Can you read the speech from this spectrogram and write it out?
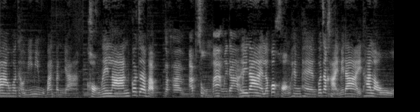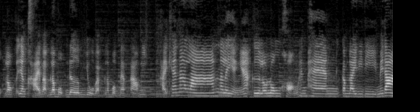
บ้างเพราะแถวนี้มีหมู่บ้านปัญญา ของในร้านก็จะแบบราคาอัพสูงมากไม่ได้ ไม่ได้แล้วก็ของแพงๆก็จะขายไม่ได้ ถ้าเราเรายังขายแบบระบบเดิมอยู่แบบระบบแบบเก่ามีขายแค่หน้าร้านอะไรอย่างเงี้ยคือเราลงของแพงๆกำไรดีๆ ไม่ได้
